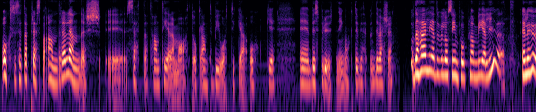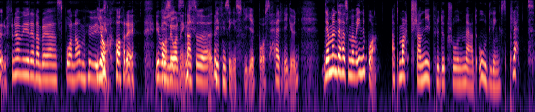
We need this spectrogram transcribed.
också sätta press på andra länders eh, sätt att hantera mat och antibiotika och eh, besprutning och div- diverse. Och det här leder väl oss in på plan B-livet, eller hur? För nu har vi ju redan börjat spåna om hur vi Ja. vill ha det i vanlig Precis, ordning. Alltså, det finns inget styr på oss, herregud. Det, men det här som jag var inne på, att matcha nyproduktion med odlingsplätt.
